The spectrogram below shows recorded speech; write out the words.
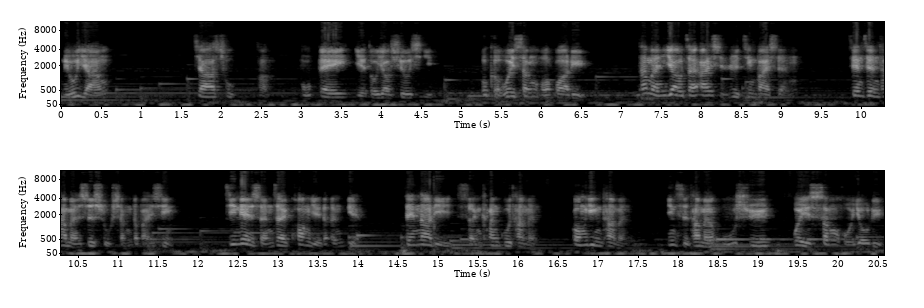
牛羊、家畜啊、仆婢也都要休息，不可为生活挂虑。他们要在安息日敬拜神，见证他们是属神的百姓，纪念神在旷野的恩典，在那里神看顾他们，供应他们，因此他们无需为生活忧虑，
